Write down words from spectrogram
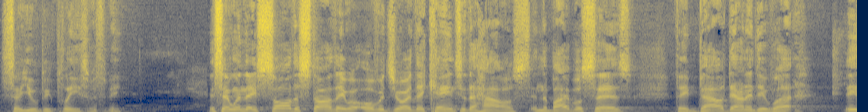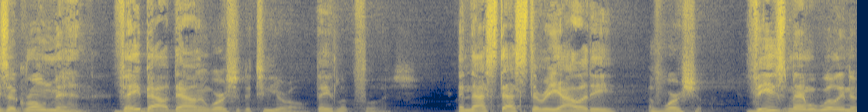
so you'll be pleased with me? It said, when they saw the star, they were overjoyed. They came to the house, and the Bible says they bowed down and did what? These are grown men. They bowed down and worshiped the two year old. They look foolish. And that's, that's the reality of worship. These men were willing to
